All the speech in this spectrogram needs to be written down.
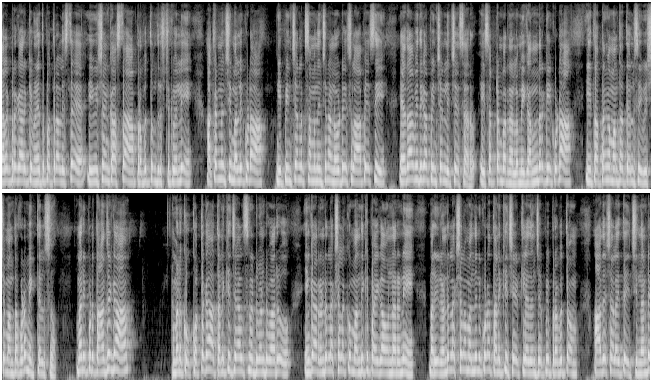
కలెక్టర్ గారికి వినతి పత్రాలు ఇస్తే ఈ విషయం కాస్త ప్రభుత్వం దృష్టికి వెళ్ళి అక్కడి నుంచి మళ్ళీ కూడా ఈ పింఛన్లకు సంబంధించిన నోటీసులు ఆపేసి యథావిధిగా పింఛన్లు ఇచ్చేశారు. ఈ సెప్టెంబర్ నెలలో మీకు అందరికీ కూడా ఈ తతంగం అంతా తెలుసు ఈ విషయం అంతా కూడా మీకు తెలుసు. మరి ఇప్పుడు తాజాగా మనకు కొత్తగా తనిఖీ చేయాల్సినటువంటి వారు ఇంకా రెండు లక్షలకు మందికి పైగా ఉన్నారని మరి రెండు లక్షల మందిని కూడా తనిఖీ చేయట్లేదని చెప్పి ప్రభుత్వం ఆదేశాలు అయితే ఇచ్చింది. అంటే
